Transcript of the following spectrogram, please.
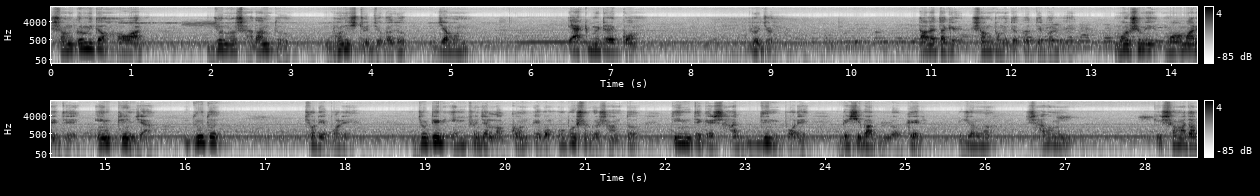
সংক্রমিত হওয়ার জন্য সাধারণত ঘনিষ্ঠ যোগাযোগ যেমন এক মিটারের কম প্রয়োজন। তাহলে তাকে সংক্রমিত করতে পারবে। মৌসুমি মহামারীতে ইনফ্লুয়েঞ্জা দ্রুত ছড়িয়ে পড়ে। জটিল ইনফ্লুয়েঞ্জার লক্ষণ এবং উপসর্গ শান্ত তিন থেকে সাত দিন পরে বেশিরভাগ লোকের জন্য সাধারণ কি সমাধান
